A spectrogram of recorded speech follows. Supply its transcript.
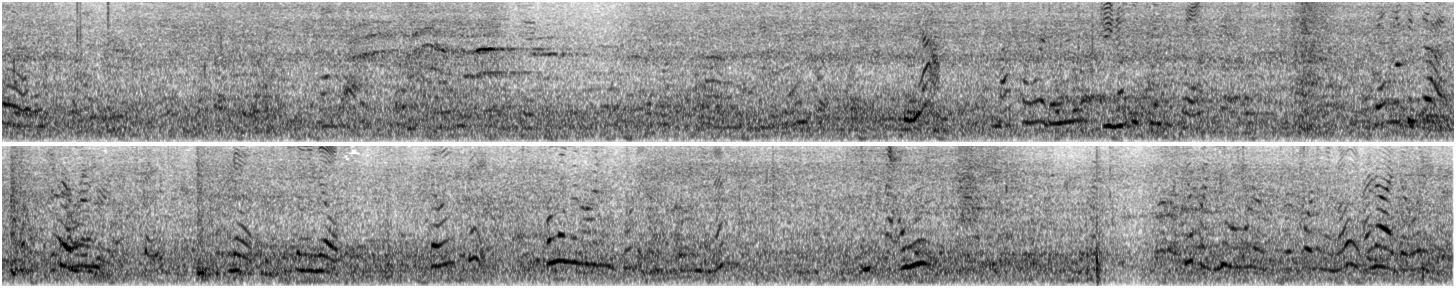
So yeah, that's what we're doing. Do you know what this place is called? Don't look at that. Just Filling remember it. states. No, it's something else. Filling states. How long have you been recording? 40 minutes. An hour? Yeah, but you were recording another. I know I deleted it.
